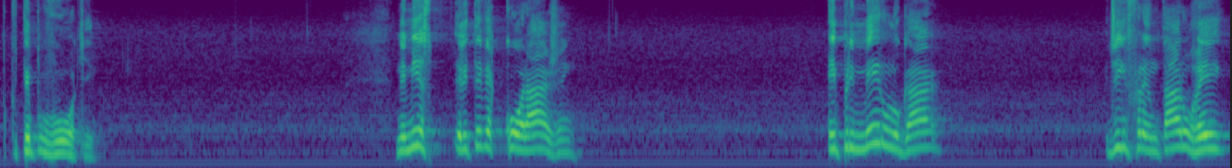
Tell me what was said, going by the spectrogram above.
porque o tempo voa aqui. Neemias, ele teve a coragem, em primeiro lugar, de enfrentar o rei,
